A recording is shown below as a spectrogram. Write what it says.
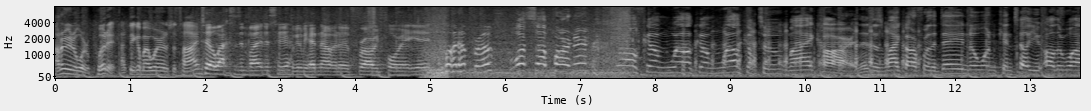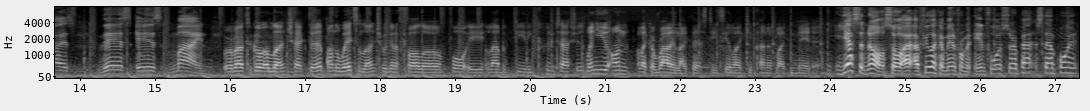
I don't even know where to put it. I think I might wear it as a tie. Turtle Wax has invited us here. We're gonna be heading out in a Ferrari 488. What up, bro? What's up, partner? Welcome, welcome, welcome to my car. This is my car for the day. No one can tell you otherwise. This is mine. We're about to go to lunch, Hector. On the way to lunch, we're gonna follow 40 Lamborghini Countachs. When you're on like a rally like this, do you feel like you've kind of like made it? Yes and no. So I, I feel like I made it from an influencer standpoint.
